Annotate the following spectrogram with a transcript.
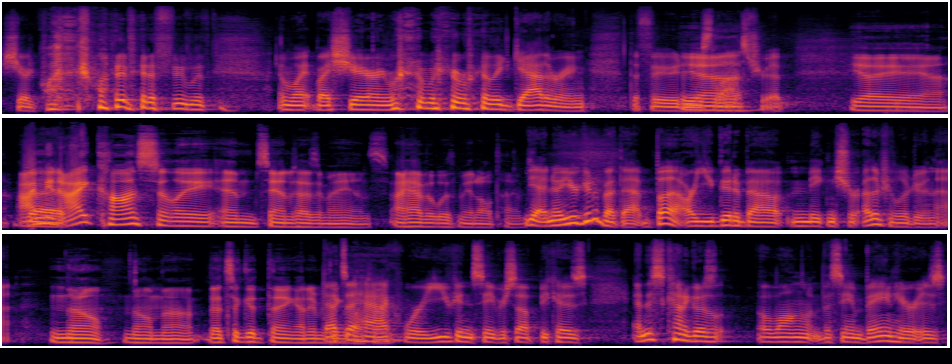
shared quite, quite a bit of food with, and by- by sharing, we were really gathering the food in this last trip. Yeah, yeah, yeah. I mean, I constantly am sanitizing my hands. I have it with me at all times. Yeah, no, you're good about that, but are you good about making sure other people are doing that? No, no, I'm not. That's a good thing. I didn't. That's a think about hack where you can save yourself because, and this kind of goes along the same vein here is,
